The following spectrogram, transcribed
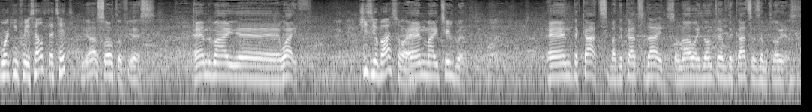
working for yourself. That's it. Yeah, sort of. Yes. And my uh, wife She's your boss, or and my children and the cats, but the cats died, so now I don't have the cats as employers.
